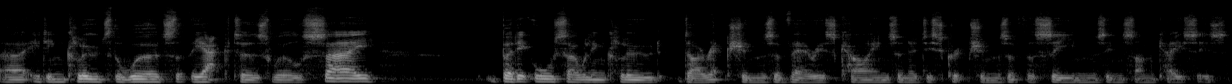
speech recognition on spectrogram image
Uh, it includes the words that the actors will say, but it also will include directions of various kinds and descriptions of the scenes in some cases.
